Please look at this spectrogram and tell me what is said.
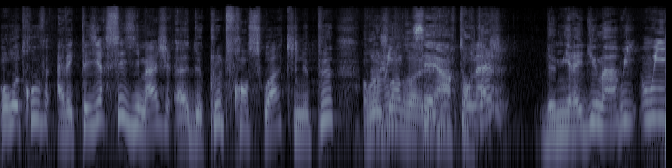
On retrouve avec plaisir ces images euh, de Claude François qui ne peut rejoindre Ah C'est le un tournage. reportage de Mireille Dumas. Oui. Oui.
